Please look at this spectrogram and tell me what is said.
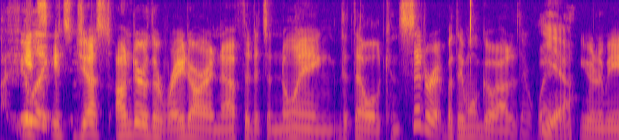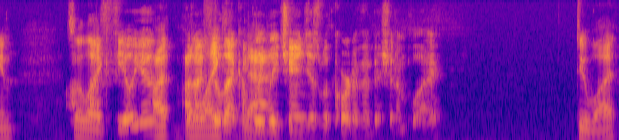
I feel It's like it's just under the radar enough that it's annoying that they'll consider it, but they won't go out of their way. Yeah. you know what I mean. So I like, feel you, I- but I I, feel that completely that. changes with Court of Ambition in play. do what?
